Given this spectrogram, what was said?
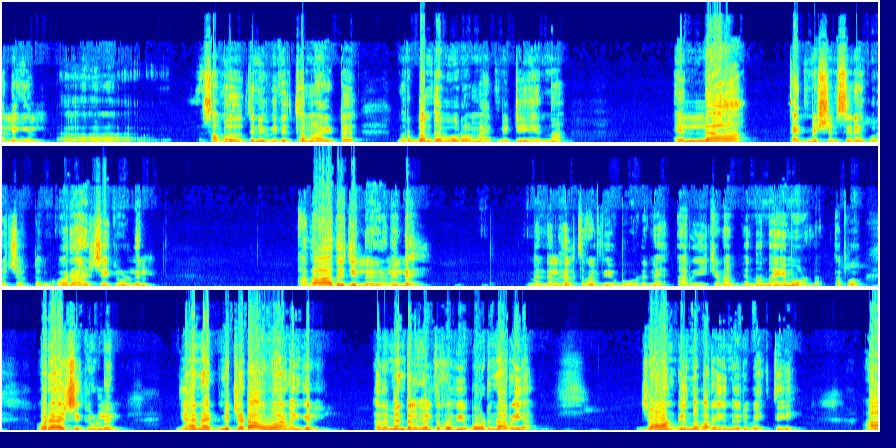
അല്ലെങ്കിൽ സമ്മതത്തിന് വിരുദ്ധമായിട്ട് നിർബന്ധപൂർവം അഡ്മിറ്റ് ചെയ്യുന്ന എല്ലാ അഡ്മിഷൻസിനെ കുറിച്ചിട്ടും ഒരാഴ്ചയ്ക്കുള്ളിൽ അതാത് ജില്ലകളിലെ മെന്റൽ ഹെൽത്ത് റിവ്യൂ ബോർഡിനെ അറിയിക്കണം എന്ന നിയമമുണ്ട്. അപ്പോൾ ഒരാഴ്ചയ്ക്കുള്ളിൽ ഞാൻ അഡ്മിറ്റഡ് ആവുകയാണെങ്കിൽ അത് മെന്റൽ ഹെൽത്ത് റിവ്യൂ ബോർഡിന് അറിയാം. ജോൺ എന്ന് പറയുന്ന ഒരു വ്യക്തി ആ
